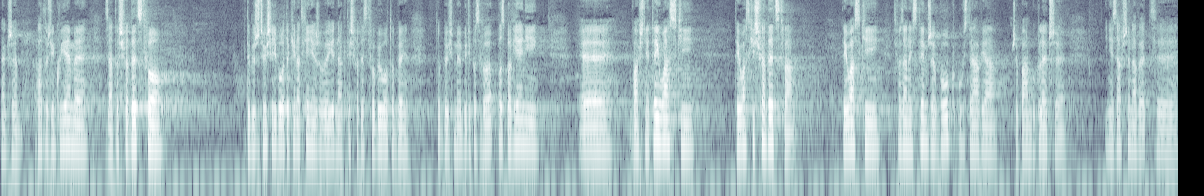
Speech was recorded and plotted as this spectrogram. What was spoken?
Także bardzo dziękujemy za to świadectwo. Gdyby rzeczywiście nie było takie natchnienie, żeby jednak to świadectwo było, to, by, to byśmy byli pozbawieni e, właśnie tej łaski, tej łaski świadectwa, tej łaski związanej z tym, że Bóg uzdrawia, że Pan Bóg leczy i nie zawsze nawet e,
